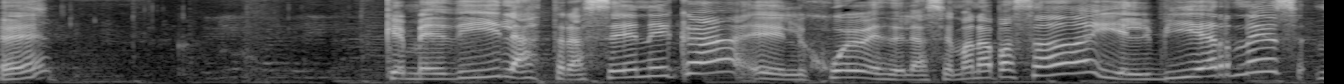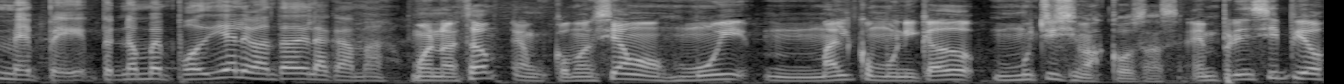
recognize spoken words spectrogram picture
¿Eh? Que me di la AstraZeneca el jueves de la semana pasada y el viernes me no me podía levantar de la cama. Bueno, está, eh, como decíamos, muy mal comunicado muchísimas cosas. En principio,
